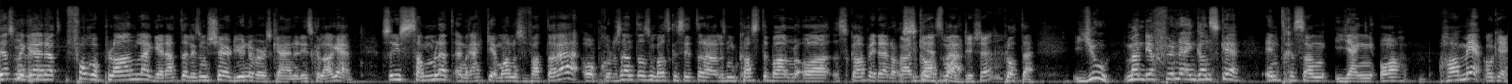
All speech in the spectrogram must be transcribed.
det som er greia er at for å planlegge dette liksom shared universe-greiene de skal lage, så har de samlet en rekke manusforfattere og produsenter som bare skal sitte der og liksom kaste ball og skape ideene og skape plottet. Jo, men de har funnet en ganske interessant gjeng å ha med. Ok.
